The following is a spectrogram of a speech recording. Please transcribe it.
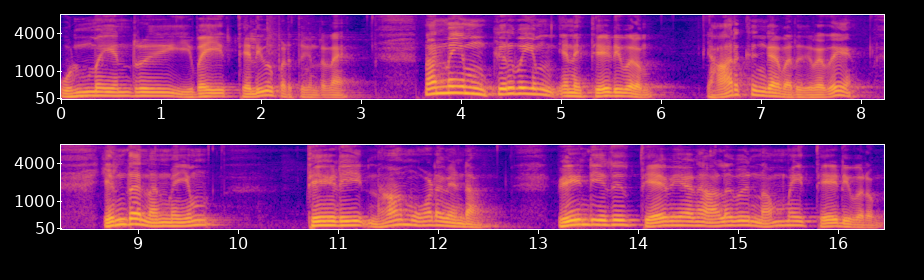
உண்மை என்று இவை தெளிவுபடுத்துகின்றன. நன்மையும் கிருபையும் என்னை தேடி வரும். யாருக்குங்க வருகிறது? எந்த நன்மையும் தேடி நாம் ஓட வேண்டாம். வேண்டியது தேவையான அளவு நம்மை தேடி வரும்.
